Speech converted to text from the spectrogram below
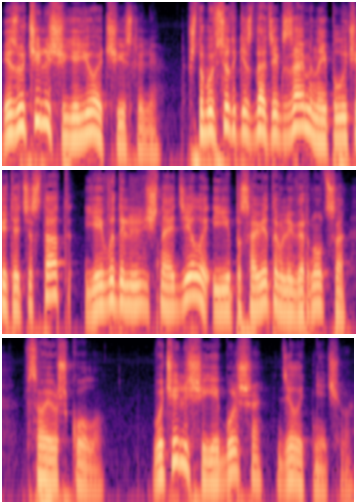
Из училища ее отчислили. Чтобы все-таки сдать экзамены и получить аттестат, ей выдали личное дело и посоветовали вернуться в свою школу. В училище ей больше делать нечего.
